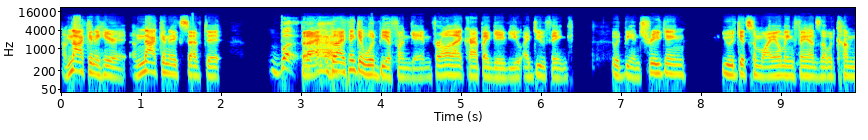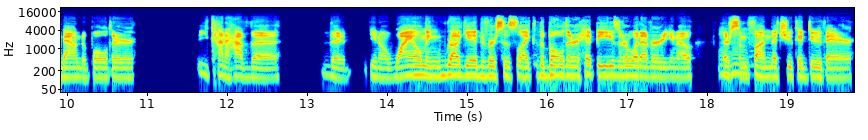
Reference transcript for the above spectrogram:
I'm not going to hear it. I'm not going to accept it. but But I, but I think it would be a fun game for all that crap I gave you. I do think it would be intriguing. You would get some Wyoming fans that would come down to Boulder. You kind of have the the you know Wyoming rugged versus like the Boulder hippies or whatever. You know, there's Mhm. some fun that you could do there.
